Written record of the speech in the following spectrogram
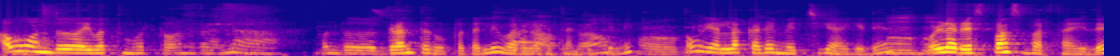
ಅವು ಒಂದು ಐವತ್ಮೂರು ಕವನಗಳನ್ನ ಒಂದು ಗ್ರಂಥ ರೂಪದಲ್ಲಿ ಹೊರಗಡೆ ತಂದಿದ್ದೀನಿ. ಅವು ಎಲ್ಲ ಕಡೆ ಮೆಚ್ಚುಗೆ ಆಗಿದೆ. ಒಳ್ಳೆ ರೆಸ್ಪಾನ್ಸ್ ಬರ್ತಾ ಇದೆ.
